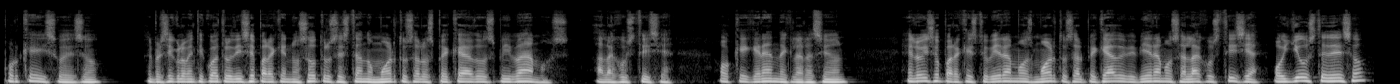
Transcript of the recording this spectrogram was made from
¿Por qué hizo eso? El versículo 24 dice, para que nosotros, estando muertos a los pecados, vivamos a la justicia. Oh, qué gran declaración. Él lo hizo para que estuviéramos muertos al pecado y viviéramos a la justicia. ¿Oyó usted eso?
